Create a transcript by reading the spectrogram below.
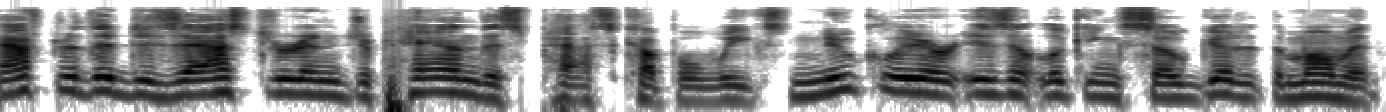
After the disaster in Japan this past couple weeks, nuclear isn't looking so good at the moment,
